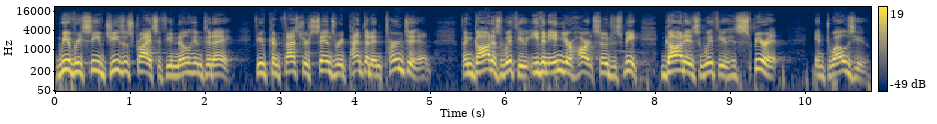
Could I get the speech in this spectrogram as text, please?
We have received Jesus Christ, if you know him today, if you've confessed your sins, repented, and turned to Him, then God is with you, even in your heart, so to speak. God is with you. His Spirit indwells you.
